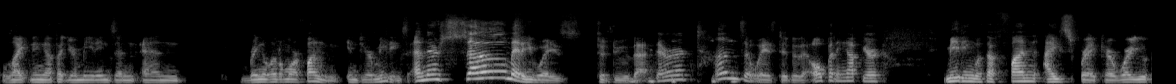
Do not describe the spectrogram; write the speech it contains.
lightening up at your meetings and and bring a little more fun into your meetings. And there's so many ways to do that. There are tons of ways to do that. Opening up your meeting with a fun icebreaker where you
